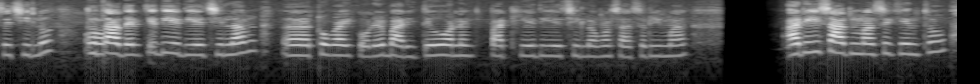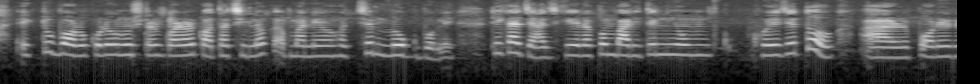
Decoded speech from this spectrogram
এসেছিল। তো তাদেরকে দিয়ে দিয়েছিলাম টোকাই করে। বাড়িতেও অনেক পাঠিয়ে দিয়েছিল আমার শাশুড়ি মা। আর এই সাত মাসে কিন্তু একটু বড় করে অনুষ্ঠান করার কথা ছিল মানে হচ্ছে লোক বলে। ঠিক আছে আজকে এরকম বাড়িতে নিয়ম হয়ে যেত। আর পরের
